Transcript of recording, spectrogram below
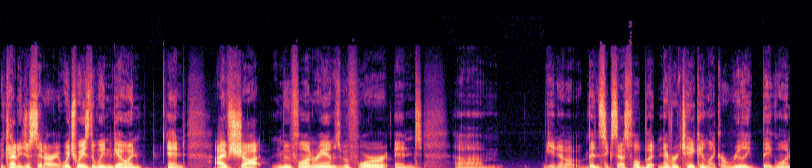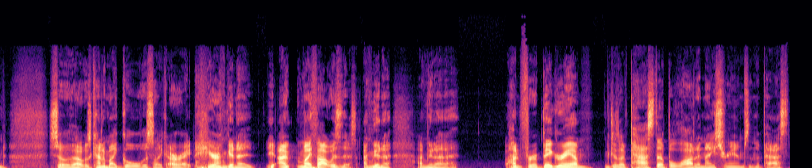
we kind of just said, all right, which way's the wind going? And I've shot Mouflon rams before, and um, you know, been successful, but never taken like a really big one. So that was kind of my goal was like, all right, here I'm gonna. My thought was this: I'm gonna, I'm gonna hunt for a big ram because I've passed up a lot of nice rams in the past.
